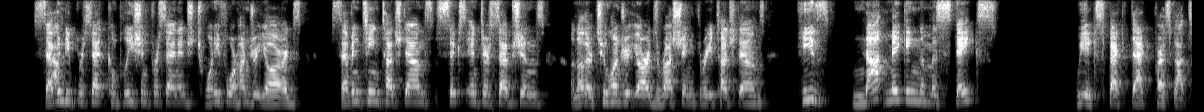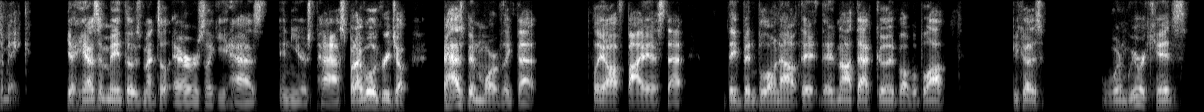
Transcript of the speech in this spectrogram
70% completion percentage, 2,400 yards, 17 touchdowns, six interceptions, another 200 yards rushing, three touchdowns. He's not making the mistakes we expect Dak Prescott to make. Yeah, he hasn't made those mental errors like he has in years past. But I will agree, Joe. It has been more of like that playoff bias that they've been blown out. They they're not that good, blah blah blah. Because when we were kids,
